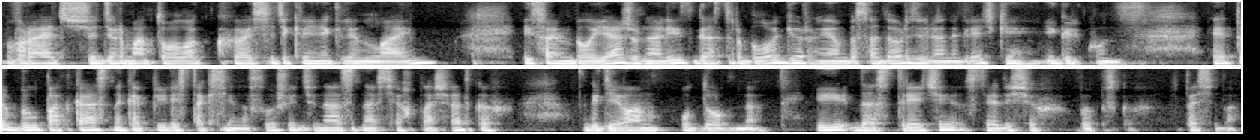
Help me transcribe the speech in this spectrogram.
врач-дерматолог сети клиник Линлайн. И с вами был я, журналист, гастроблогер и амбассадор «Зеленой гречки» Игорь Кун. Это был подкаст «Накопились токсины». Слушайте нас на всех площадках, где вам удобно. И до встречи в следующих выпусках. Спасибо.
